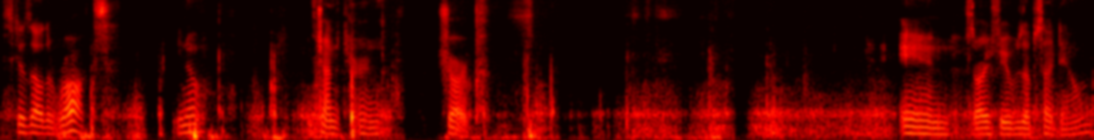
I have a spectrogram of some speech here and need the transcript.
It's because all the rocks, you know I'm trying to turn sharp. And sorry if it was upside down.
